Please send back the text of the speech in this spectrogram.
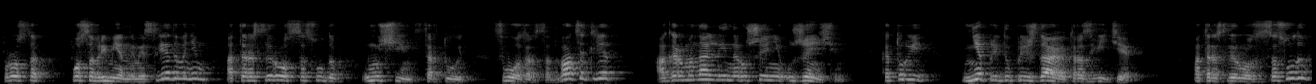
Просто по современным исследованиям атеросклероз сосудов у мужчин стартует с возраста 20 лет, а гормональные нарушения у женщин, которые не предупреждают развитие атеросклероза сосудов,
